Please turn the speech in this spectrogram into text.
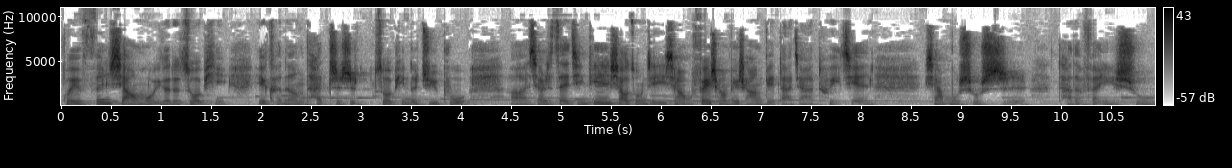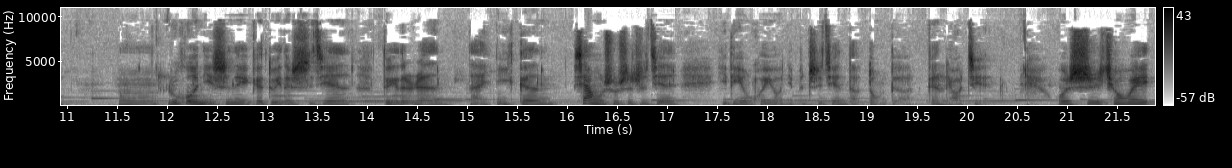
会分享某一个的作品，也可能它只是作品的局部。啊，像是在今天小总结一下，我非常非常给大家推荐夏目漱石他的翻译书。嗯，如果你是那个对的时间对的人，那你跟夏目漱石之间一定会有你们之间的懂得跟了解。我是邱薇，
